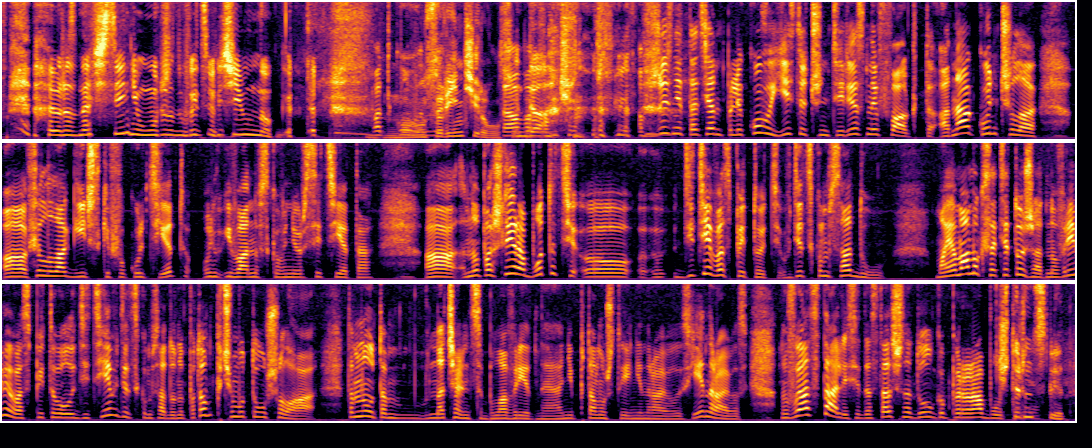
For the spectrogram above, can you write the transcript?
разночтений может быть очень много. Ну, сориентировался. Да. В жизни Татьяны Поляковой есть очень интересный факт. Она окончила э, филологический факультет Ивановского университета, э, но пошли работать, э, детей воспитывать в детском саду. Моя мама, кстати, тоже одно время воспитывала детей в детском саду, но потом почему-то ушла. Там, ну, там начальница была вредная, а не потому, что ей не нравилось. Ей нравилось. Но вы остались и достаточно долго проработали. 14 лет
